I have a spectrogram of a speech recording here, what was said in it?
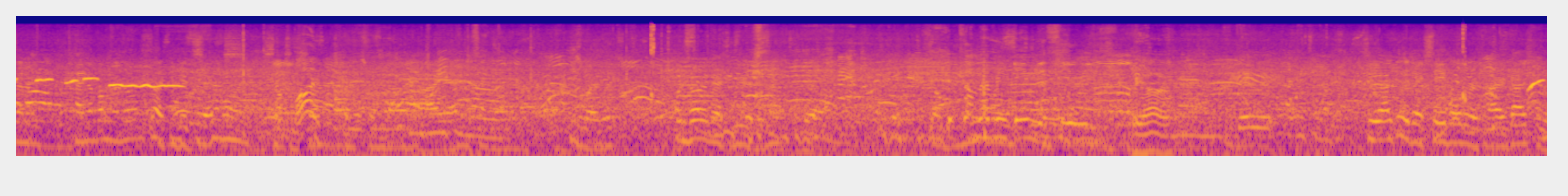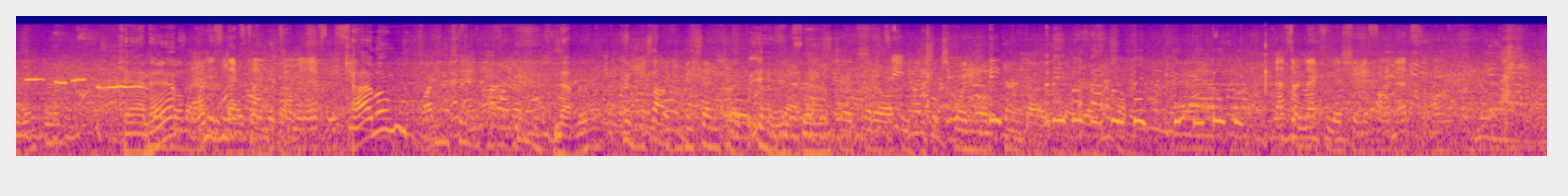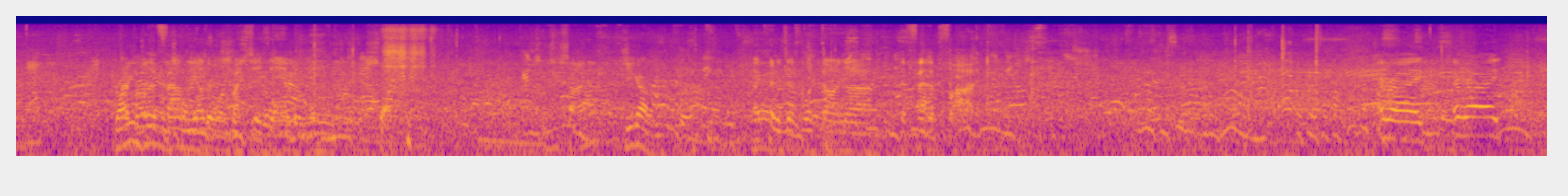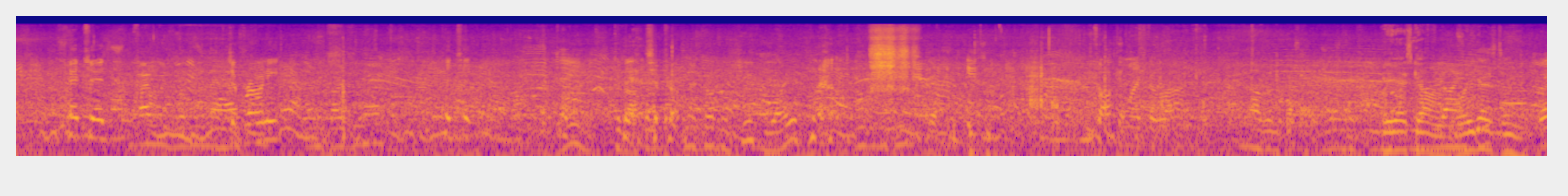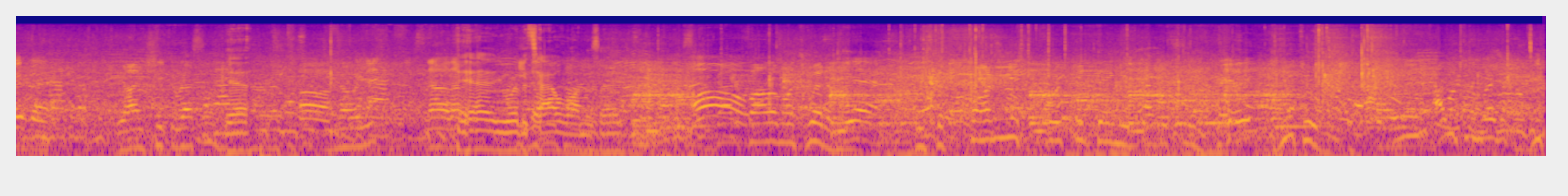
the middle. I think it's six. Six or Why? seven. Swim down. Ah, it? Yeah. Come every game this series. We are. I think they save all the retired guys for the winter. Canham. When is next time we're coming after this season? Callum? Why do you save retired guys for Never. Because it's not like you can send to Yeah, it's, So it's better off if you're just exploiting all the current guys. That's our next mission to find that song. Brian brother found the other one by Shazam. Did you sign it? He got it. I could have just looked on uh, the Fab Five. All right, all right. Pitch it, If I would look at that, Jabroni. how many cards do you have? Pitch it. Yeah, Jabroni. Not talking cheap, are you? Talking like the Rock. No, but that's Where you guys going? What are you guys doing? Where's that? The Sheik the wrestling? Yeah. Uh, No, you no, that Yeah, you wore the towel on his head. gotta Oh, follow him on Twitter. yeah. He's the funniest freaking thing you've ever seen. Really? YouTube. عليكم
